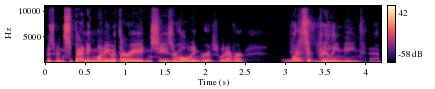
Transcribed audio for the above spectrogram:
who's been spending money with their agencies or holding groups, whatever, what does it really mean to them?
